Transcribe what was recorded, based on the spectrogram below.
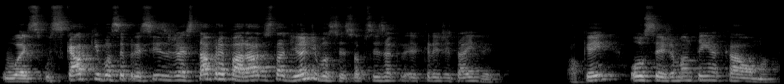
o, escape que você precisa já está preparado, está diante de você, só precisa acreditar e ver. Ok? Ou seja, mantenha calma,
